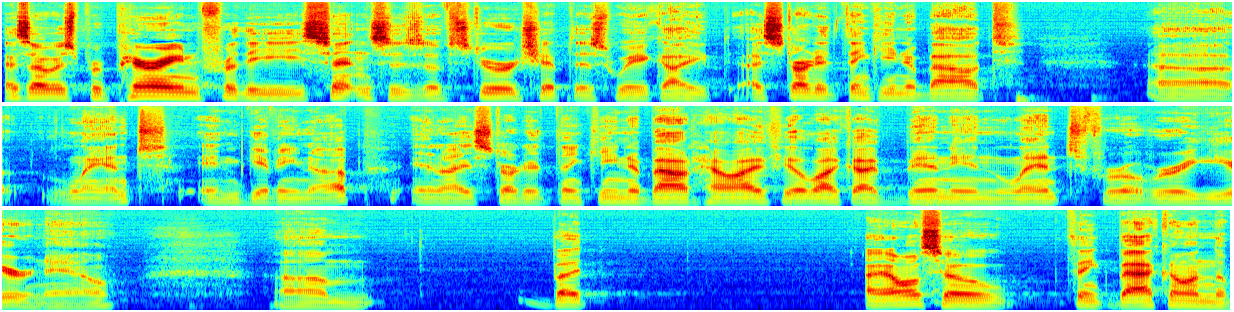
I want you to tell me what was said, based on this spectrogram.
As I was preparing for the sentences of stewardship this week, I, I started thinking about uh, Lent and giving up, and I started thinking about how I feel like I've been in Lent for over a year now. Um, but I also think back on the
